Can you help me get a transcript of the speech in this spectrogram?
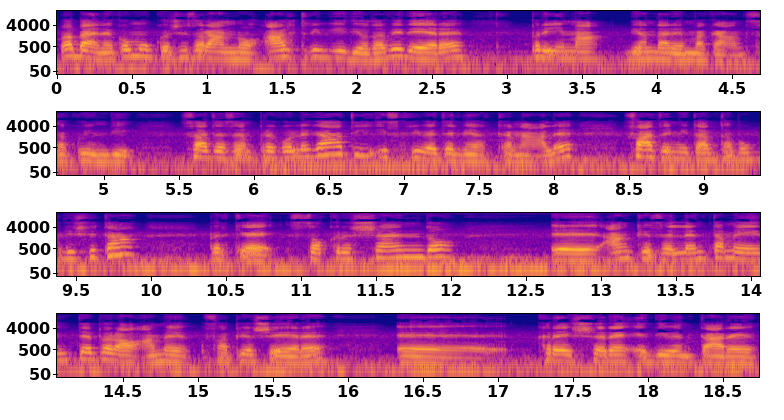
Va bene comunque ci saranno altri video da vedere prima di andare in vacanza quindi state sempre collegati iscrivetevi al canale fatemi tanta pubblicità perché sto crescendo eh, anche se lentamente però a me fa piacere eh, crescere e diventare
